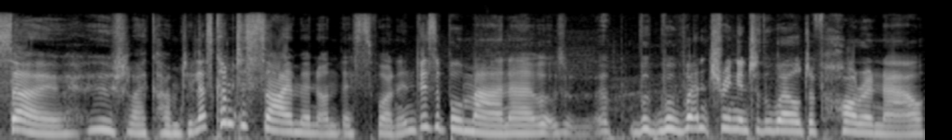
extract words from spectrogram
So, who shall I come to? Let's come to Simon on this one. Invisible Man. Uh, we're venturing into the world of horror now.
